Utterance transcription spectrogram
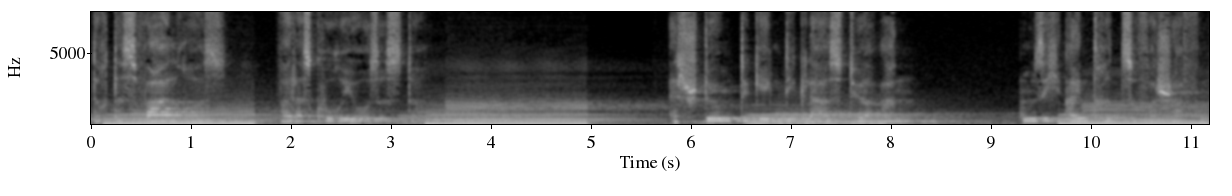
Doch das Walross war das Kurioseste. Es stürmte gegen die Glastür an, um sich Eintritt zu verschaffen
